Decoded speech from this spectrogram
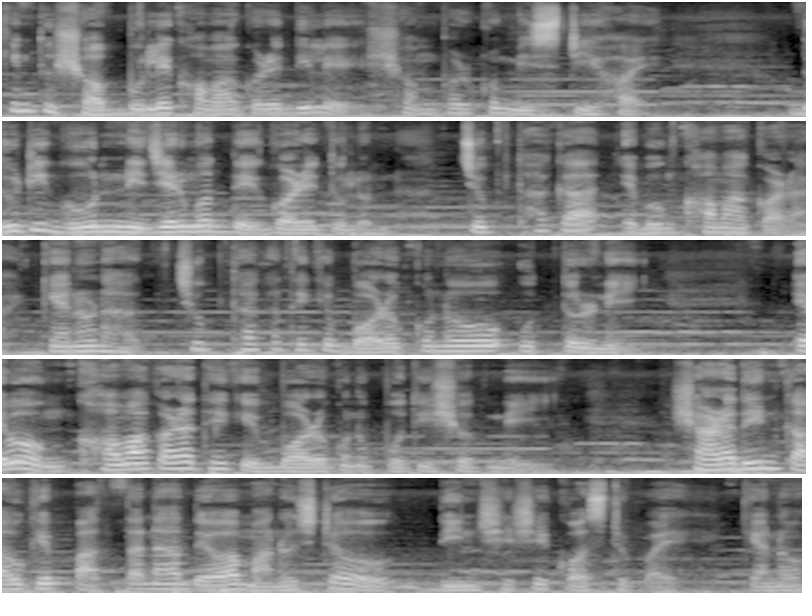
কিন্তু সব ভুলে ক্ষমা করে দিলে সম্পর্ক মিষ্টি হয়। দুটি গুণ নিজের মধ্যে গড়ে তুলুন, চুপ থাকা এবং ক্ষমা করা। কেননা, চুপ থাকা থেকে বড় কোনো উত্তর নেই এবং ক্ষমা করা থেকে বড় কোনো প্রতিশোধ নেই। সারাদিন কাউকে পাত্তা না দেওয়া মানুষটাও দিন শেষে কষ্ট পায়। কেন?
